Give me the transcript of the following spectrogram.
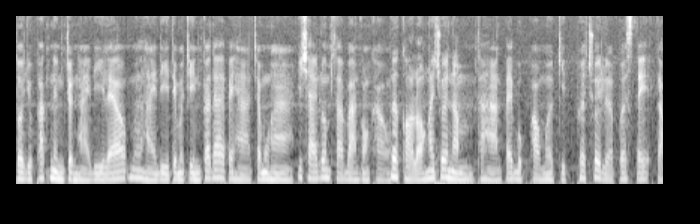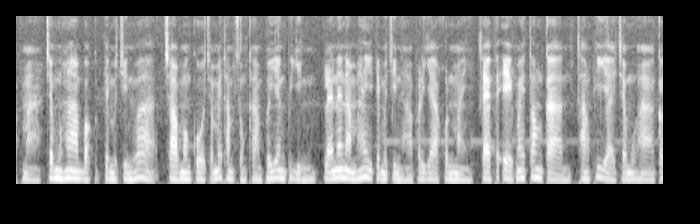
ตัวอยู่พักหนึ่งจนหายดีแล้ว เมื่อหายดีเตโมจินก็ได้ไปหาจามูฮาพี่ชายร่วมสาบานของเขา เพื่อขอร้องให้ช่วยนำทหารไปบุกเผ่าเมอร์กิตเพื่อช่วยเหลือเปอร์สเตกลับมาจามูฮาบอกกับเตโมจินว่าชาวมองโกจะไม่ทำสงครามเพื่อแย่งผู้หญิง และแนะนำให้เตโมจินหาภรรยาคนใหม่ แต่พระเอกไม่ต้องการทางพี่ใหญ่จามูฮาก็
